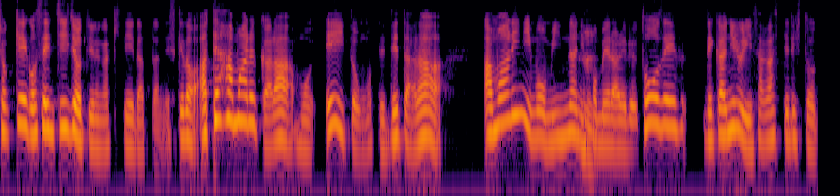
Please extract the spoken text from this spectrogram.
直径5センチ以上っていうのが規定だったんですけど、当てはまるからもうえいと思って出たら、あまりにもみんなに褒められる。当然、デカニューリー探してる人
